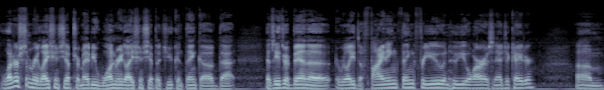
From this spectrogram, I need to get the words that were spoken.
what are some relationships or maybe one relationship that you can think of that has either been a, a really defining thing for you and who you are as an educator um,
